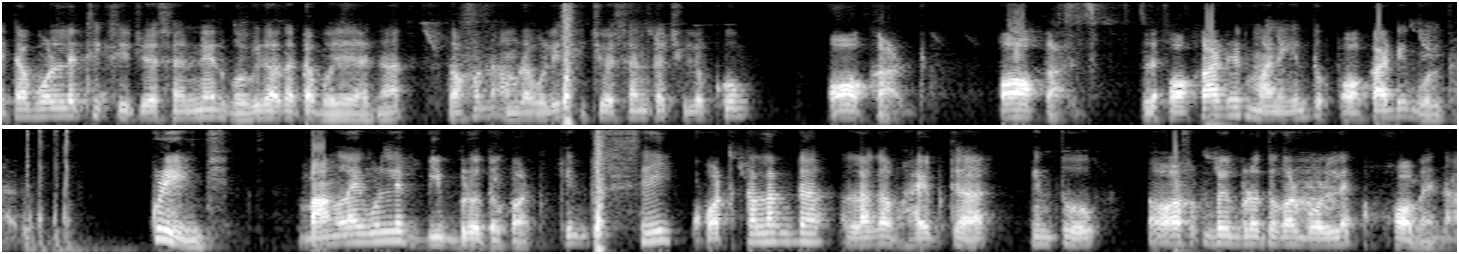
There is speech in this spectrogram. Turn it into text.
এটা বললে ঠিক সিচুয়েশনের গভীরতাটা বোঝা যায় না। তখন আমরা বলি সিচুয়েশনটা ছিল খুব অকার্ড অকার্ড তাহলে অকার্ডের মানে কিন্তু অকার্ডই বলতে হবে। ক্রিঞ্জ বাংলায় বললে বিব্রতকর কিন্তু সেই খটকা লাগা লাগা ভাইবটা কিন্তু বিব্রতকর বললে হবে না।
